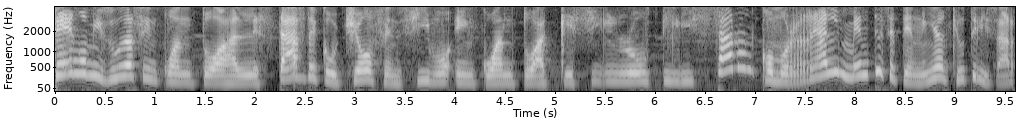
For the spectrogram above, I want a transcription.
Tengo mis dudas en cuanto al staff de coacheo ofensivo, en cuanto a que si lo utilizaron como realmente se tenía que utilizar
